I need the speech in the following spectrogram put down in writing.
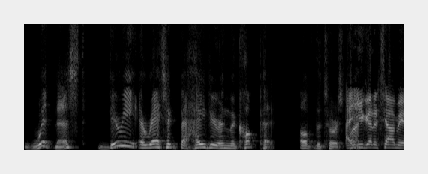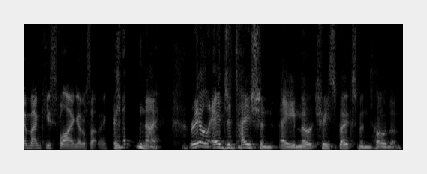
witnessed very erratic behavior in the cockpit of the tourist plane. Are you going to tell me a monkey's flying it or something? No, real agitation, a military spokesman told them.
